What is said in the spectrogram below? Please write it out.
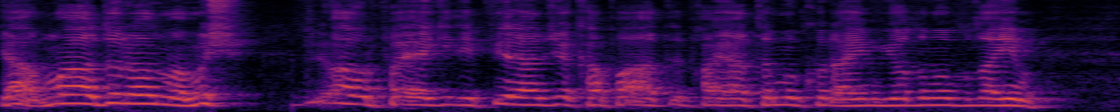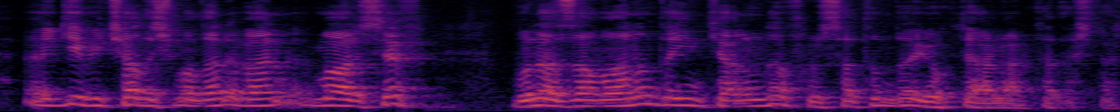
Ya mağdur olmamış Avrupa'ya gidip bir önce kapağı atıp hayatımı kurayım, yolumu bulayım e, gibi çalışmaları ben maalesef buna zamanım da imkanım da fırsatım da yok değerli arkadaşlar.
